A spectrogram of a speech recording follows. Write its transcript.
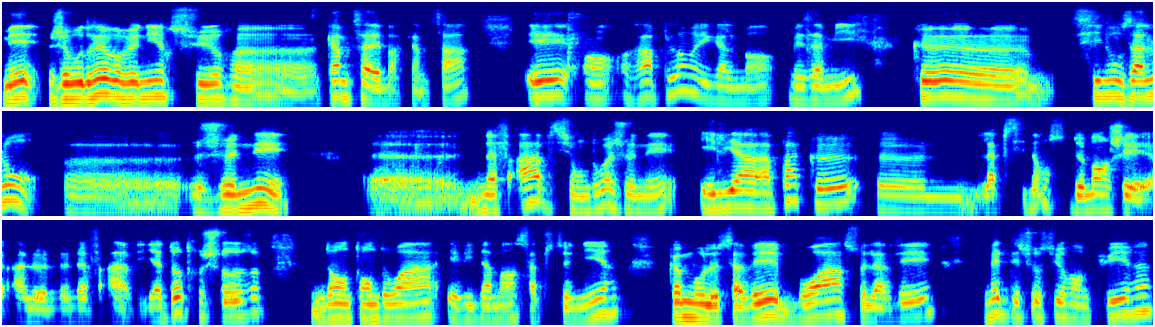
Mais je voudrais revenir sur Kamsa et Bar Kamsa et en rappelant également, mes amis, que si nous allons jeûner euh, 9 av, si on doit jeûner, il n'y a pas que euh, l'abstinence de manger hein, le, 9 av. Il y a d'autres choses dont on doit évidemment s'abstenir, comme vous le savez, boire, se laver, mettre des chaussures en cuir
